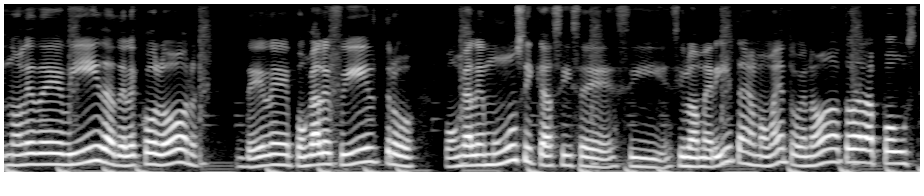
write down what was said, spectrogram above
no le vida, dele color, dele, póngale filtro, póngale música si se si, si lo amerita en el momento, porque no toda la post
